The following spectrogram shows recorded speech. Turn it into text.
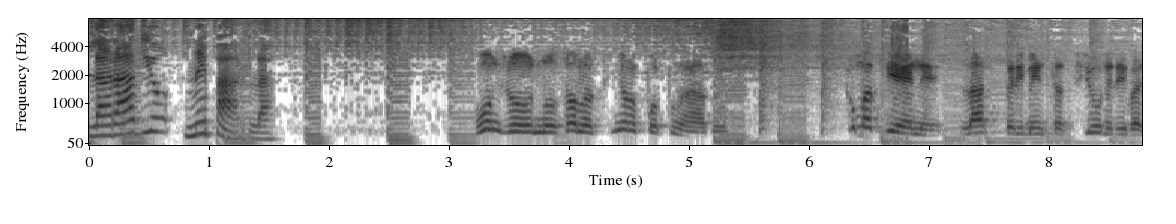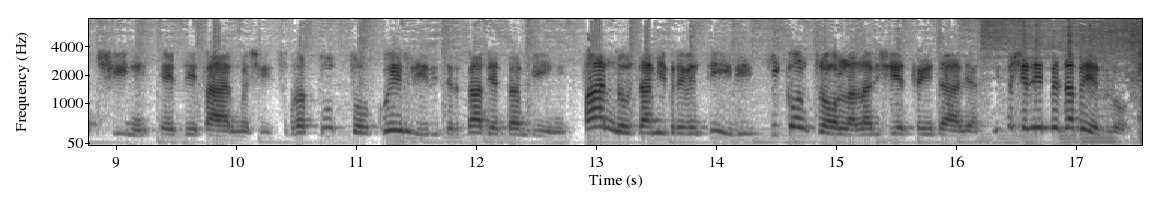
La radio ne parla. Buongiorno, sono il signor Fortunato. Come avviene la sperimentazione dei vaccini e dei farmaci, soprattutto quelli riservati ai bambini? Fanno esami preventivi? Chi controlla la ricerca in Italia? Mi piacerebbe saperlo.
